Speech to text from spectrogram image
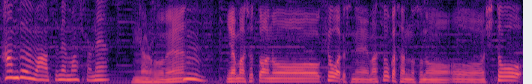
半分は集めましたね、なるほどね、うん、いやまあちょっとあのー今日はですね松岡さんのそのお人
